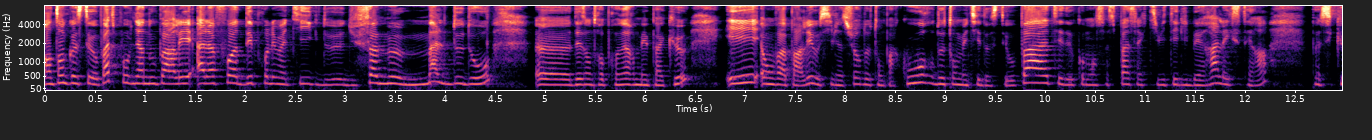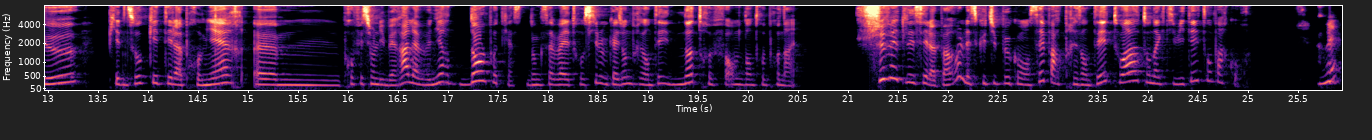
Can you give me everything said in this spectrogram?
en tant qu'ostéopathe pour venir nous parler à la fois des problématiques du fameux mal de dos euh, des entrepreneurs, mais pas que. Et on va parler aussi bien sûr de ton parcours, de ton métier d'ostéopathe et de comment ça se passe l'activité libérale, etc. Parce que Pienso qui était la première euh, profession libérale à venir dans le podcast. Donc ça va être aussi l'occasion de présenter une autre forme d'entrepreneuriat. Je vais te laisser la parole. Est-ce que tu peux commencer par te présenter, toi, ton activité ton parcours? Ouais,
